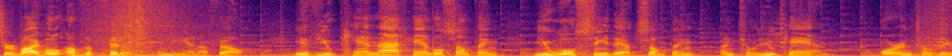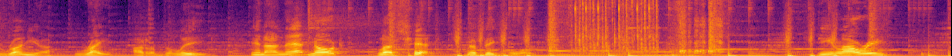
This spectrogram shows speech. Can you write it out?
survival of the fittest in the NFL. If you cannot handle something, you will see that something until you can, or until they run you right out of the league. And on that note, let's hit the big board. Dean Lowry,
